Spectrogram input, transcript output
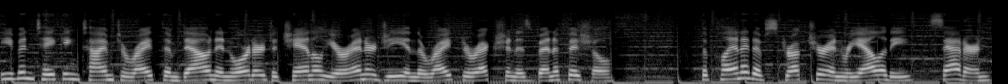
Even taking time to write them down in order to channel your energy in the right direction is beneficial. The planet of structure and reality, Saturn,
